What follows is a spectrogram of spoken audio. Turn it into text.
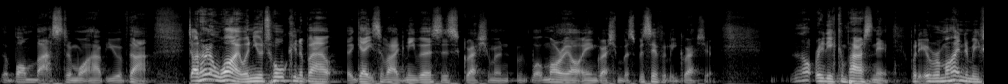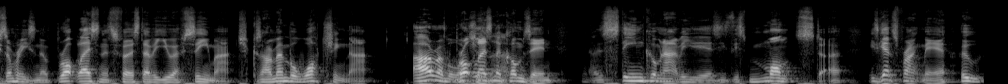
the bombast and what have you of that. I don't know why when you're talking about Gates of Agony versus Gresham and well Moriarty and Gresham, but specifically Gresham. Not really a comparison here, but it reminded me for some reason of Brock Lesnar's first ever UFC match because I remember watching that I remember Brock Lesnar comes in, you know, there's steam coming out of his ears. He's this monster. He's against Frank Mir, who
